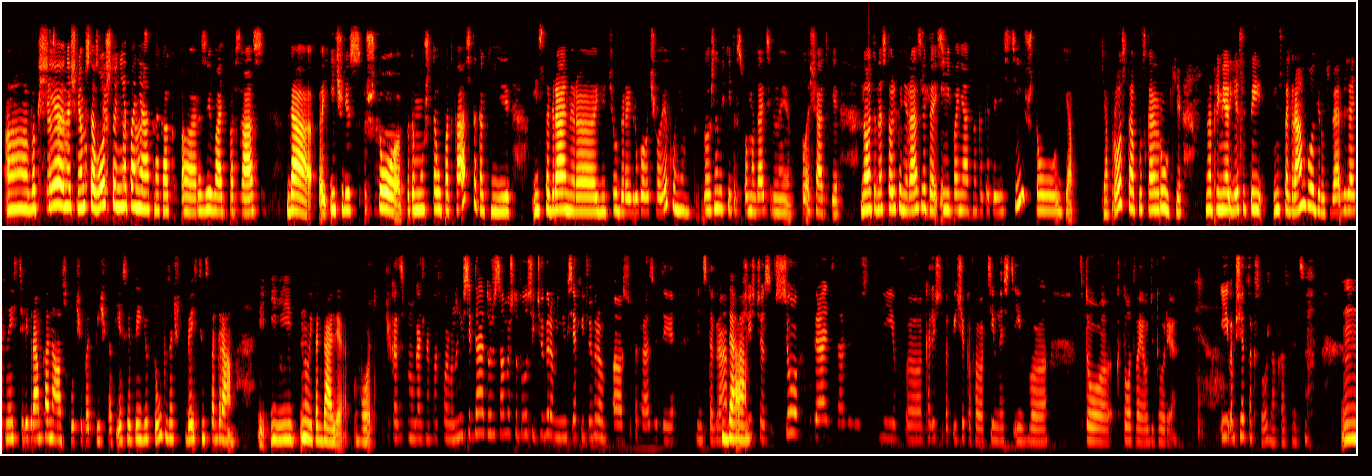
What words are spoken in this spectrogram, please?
а, вообще начнем с того, что непонятно, как а, развивать подкаст. Да, э, и через что? Потому что у подкаста, как и инстаграмера, ютубера и другого человека, у них должны быть какие-то вспомогательные площадки. Но это настолько не развито и непонятно, как это вести, что я, я просто опускаю руки. Например, если ты инстаграм-блогер, у тебя обязательно есть телеграм-канал с кучей подписчиков. Если ты ютуб, значит, у тебя есть инстаграм. И, и, ну и так далее. Вот. Какая-то вспомогательная платформа. Но не всегда то же самое, что было с ютубером, и не у всех ютуберов а, супер развитые инстаграмы. Да. Вообще сейчас все упирается даже не в, не в э, количество подписчиков, а в активность и в, в то, кто твоя аудитория. И вообще это так сложно, оказывается.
